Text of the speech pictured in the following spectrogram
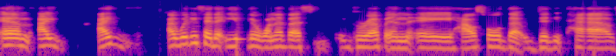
and I I I wouldn't say that either one of us grew up in a household that didn't have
